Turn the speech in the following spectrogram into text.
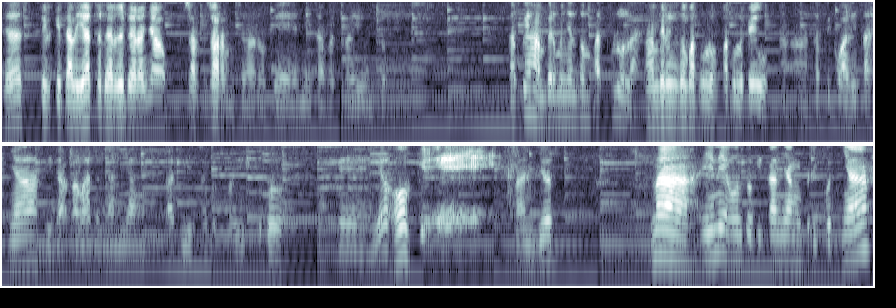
ya, seperti kita lihat saudara-saudaranya besar-besar, Besar. Oke, ini sahabat koi untuk tapi hampir menyentuh 40 lah. hampir menyentuh 40, 40 PU. Heeh, tapi kualitasnya tidak kalah dengan yang tadi sahabat koi. Betul. Oke, yuk Oke. lanjut. Nah, ini untuk ikan yang berikutnya.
